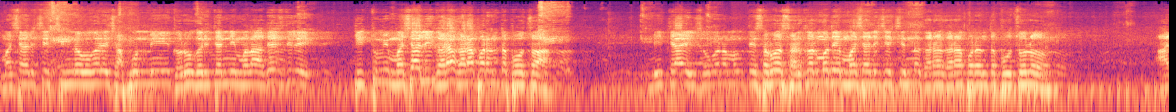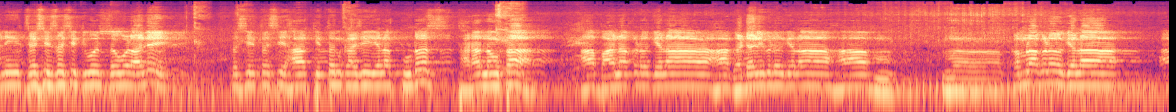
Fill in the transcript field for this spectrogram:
मशालीचे चिन्ह वगैरे छापून मी घरोघरी त्यांनी मला आदेश दिले की तुम्ही मशाली घराघरापर्यंत पोहोचा मी त्या हिशोबानं मग ते सर्व सर्कलमध्ये मशालीचे चिन्ह घराघरापर्यंत पोहोचवलं. आणि जसे जसे दिवस जवळ आले तसे तसे हा केतन काजे याला कुठंच थारा नव्हता. हा बाणाकडं गेला हा घड्याळीकडं गेला हा कमलाकडं गेला हा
